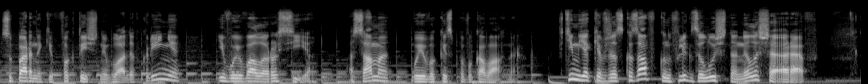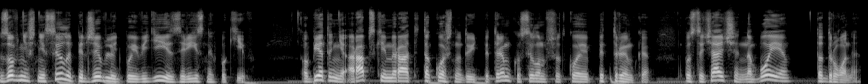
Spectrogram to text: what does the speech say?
суперників фактичної влади в країні, і воювала Росія, а саме бойовики з ПВК Вагнер. Втім, як я вже сказав, конфлікт залучена не лише РФ. Зовнішні сили підживлюють бойові дії з різних боків. Об'єднані Арабські Емірати також надають підтримку силам швидкої підтримки, постачаючи набої та дрони.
